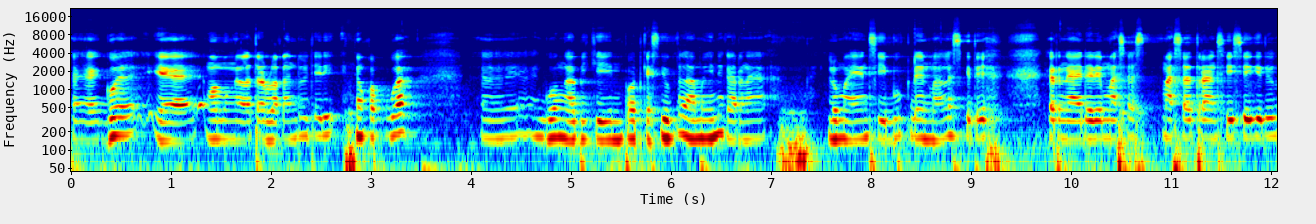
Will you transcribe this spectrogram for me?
uh, gue ya ngomong latar belakang dulu. Jadi nyokap gue uh, gue nggak bikin podcast juga lama ini karena lumayan sibuk dan males gitu ya. Karena dari masa masa transisi gitu.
